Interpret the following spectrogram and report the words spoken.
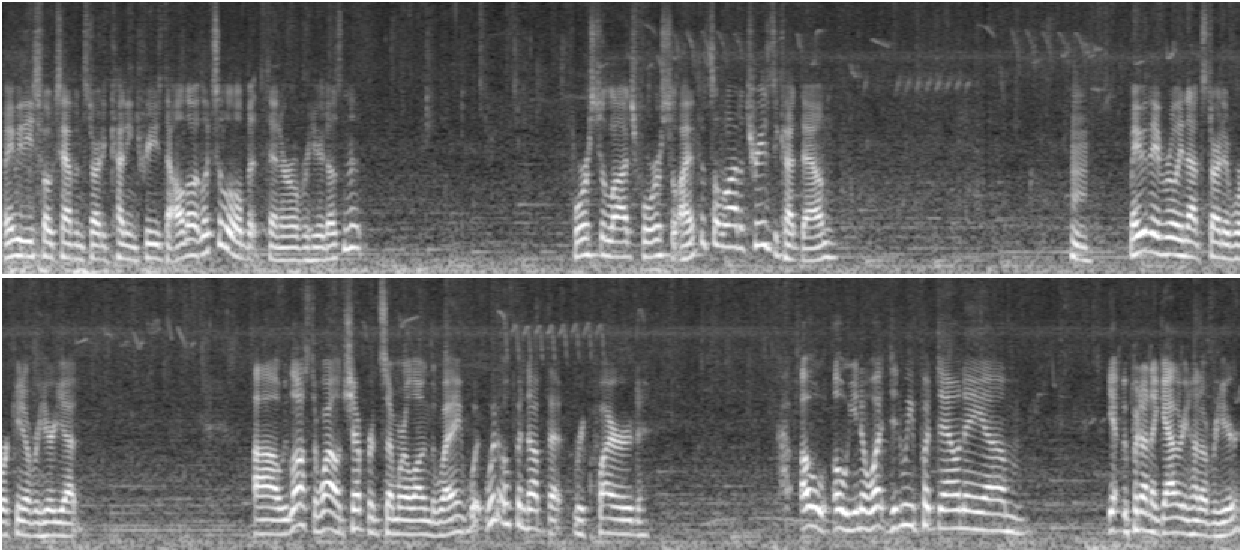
Maybe these folks haven't started cutting trees now, although it looks a little bit thinner over here, doesn't it? Forester Lodge, Forester... I think that's a lot of trees to cut down. Hmm. Maybe they've really not started working over here yet. Uh, we lost a wild shepherd somewhere along the way. What, what opened up that required... Oh, oh, you know what? Didn't we put down a, um... Yeah, we put on a gathering hut over here.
